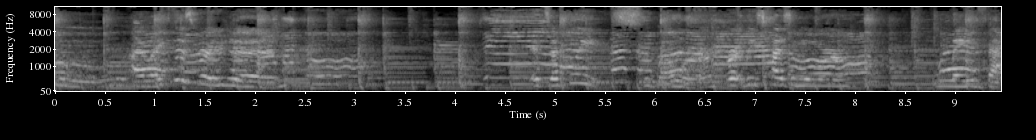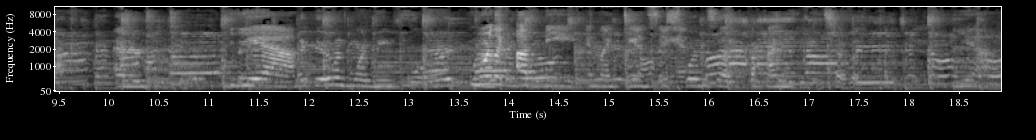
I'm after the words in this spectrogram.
Ooh, I like this version. It's definitely slower, or at least has a more laid back energy to it. Yeah. Like the other one's more lean forward. More like I think. upbeat and like dancing This and one's like behind the beat instead of like ahead of the beat. yeah.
